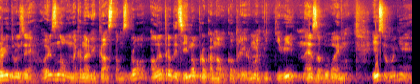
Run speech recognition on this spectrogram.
Привіт, друзі! Ви знову на каналі Customs Bro, але традиційно про канал Котрий Ремонтник ТВ не забуваємо. І сьогодні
